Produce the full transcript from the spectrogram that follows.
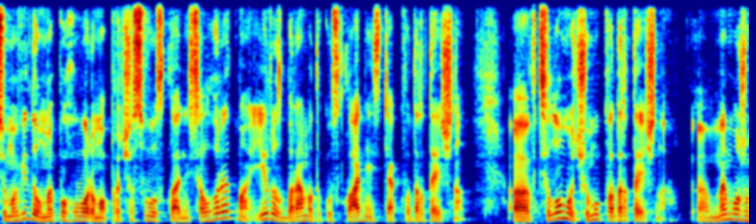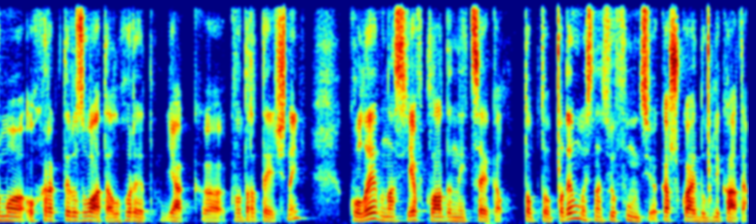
цьому відео ми поговоримо про часову складність алгоритма і розберемо таку складність, як квадратична. Е, В цілому, чому квадратична? Е, Ми можемо охарактеризувати алгоритм як е, квадратичний, коли в нас є вкладений цикл. Тобто подивимось на цю функцію, яка шукає дублікати.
